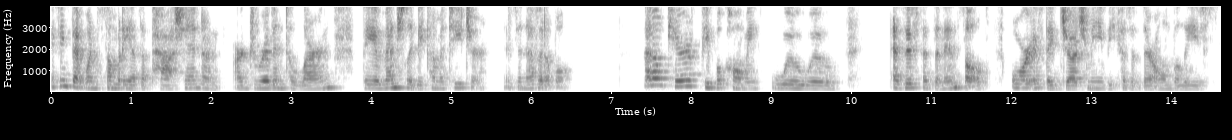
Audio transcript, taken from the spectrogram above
I think that when somebody has a passion and are driven to learn, they eventually become a teacher. It's inevitable. I don't care if people call me woo woo, as if that's an insult, or if they judge me because of their own beliefs.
